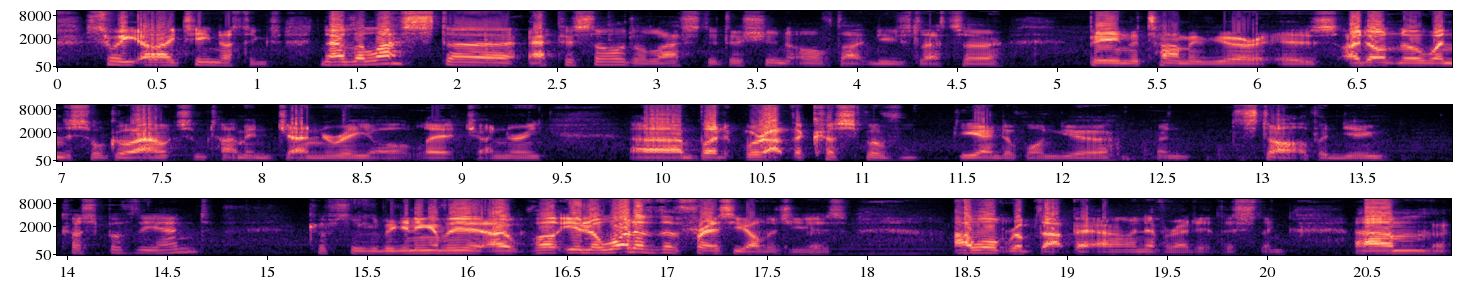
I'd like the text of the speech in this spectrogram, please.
Sweet IT nothings. Now, the last uh, episode or last edition of that newsletter, being the time of year it is, I don't know when this will go out, sometime in January or late January, um, but we're at the cusp of the end of one year and the start of a new. Cusp of the end? Cusp of the beginning of the year? Uh, well, you know, whatever the phraseology is. I won't rub that bit out. I never edit this thing. Um,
